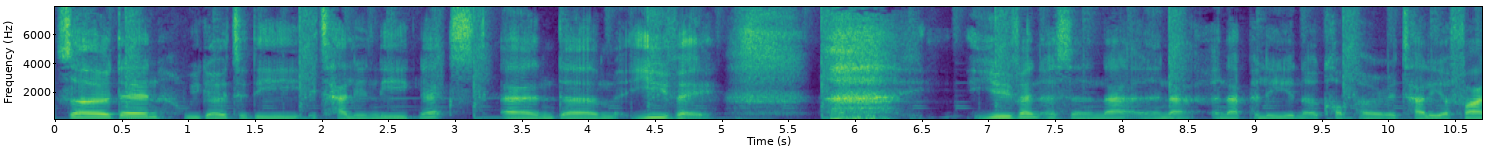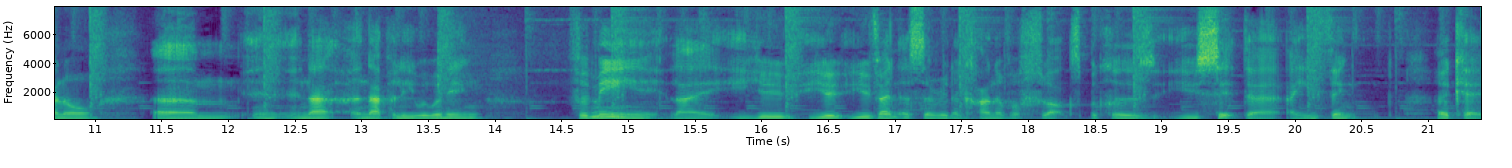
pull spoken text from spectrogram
So then we go to the Italian league next, and um, Juve. Juventus and and and Napoli in the Coppa Italia final. Um, in, in in Napoli were winning. For me, like you, you, Juventus are in a kind of a flux because you sit there and you think, okay,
